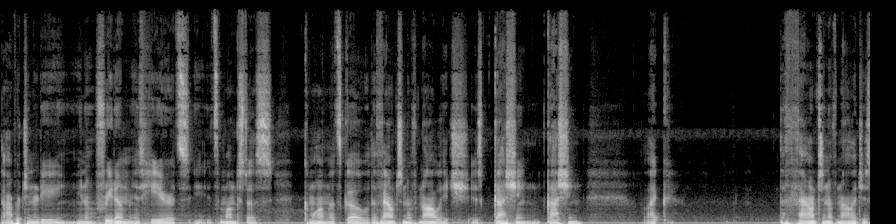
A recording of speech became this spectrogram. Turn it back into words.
the opportunity, you know, freedom is here. It's it's amongst us. Come on, let's go. The fountain of knowledge is gushing, gushing. Like the fountain of knowledge is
